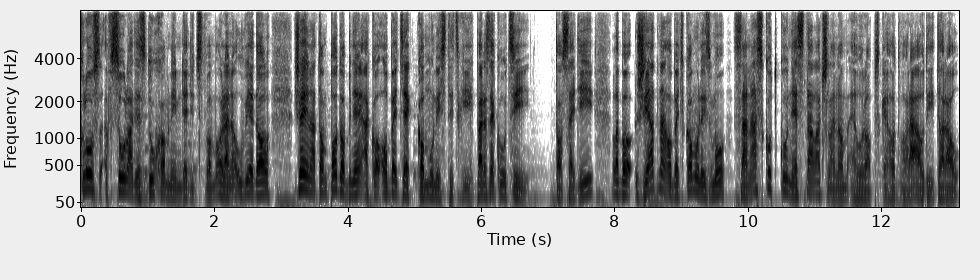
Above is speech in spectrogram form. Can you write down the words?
Klus v súlade s duchovným dedičstvom Oľano uviedol, že je na tom podobne ako obete komunistických persekúcií. To sedí, lebo žiadna obeď komunizmu sa na skutku nestala členom Európskeho dvora auditorov.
